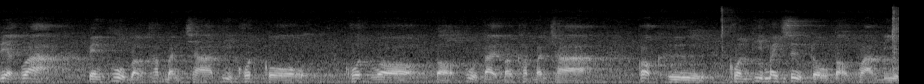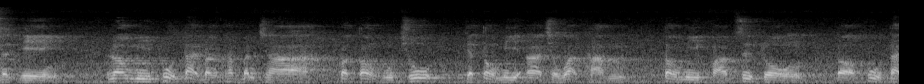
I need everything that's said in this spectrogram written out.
เรียกว่าเป็นผู้บังคับบัญชาที่คดโกง คดงอต่อผู้ใต้บังคับบัญชา ก็คือคนที่ไม่ซื่อตรงต่อความดีนั่นเอง เรามีผู้ใต้บังคับบัญชา ก็ต้องอุชุจะต้องมีอาชวธรรม ต้องมีความซื่อตรงต่อผู้ใต้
